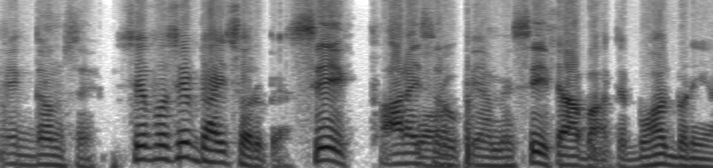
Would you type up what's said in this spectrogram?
एकदम से। सिर्फ़ और सिर्फ़ ढाई सौ रुपया। सिर्फ़ अढ़ाई सौ। रुपया में सिर्फ़। क्या बात है बहुत बढ़िया।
